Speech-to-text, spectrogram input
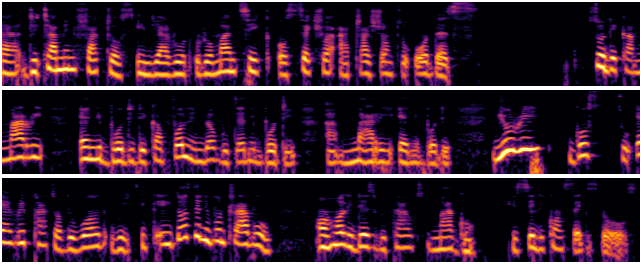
uh, determining factors in their ro romantic or sexual attraction to others. So they can marry anybody, they can fall in love with anybody and marry anybody. Yuri goes to every part of the world with. He doesn't even travel on holidays without Margo, his silicone sex dolls.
